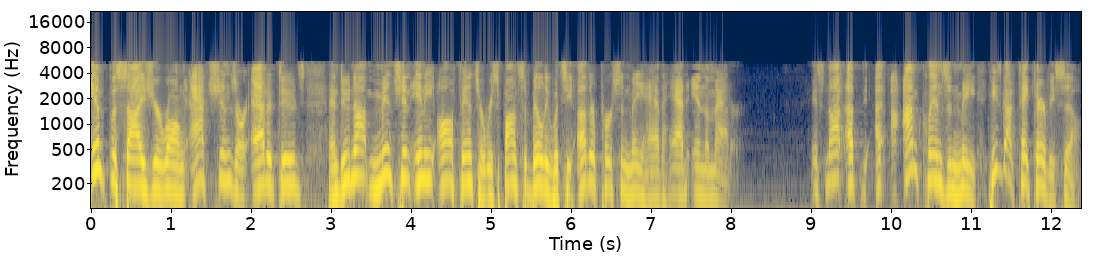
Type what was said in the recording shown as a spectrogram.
Emphasize your wrong actions or attitudes and do not mention any offense or responsibility which the other person may have had in the matter. It's not up. I, am cleansing me. He's got to take care of himself.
